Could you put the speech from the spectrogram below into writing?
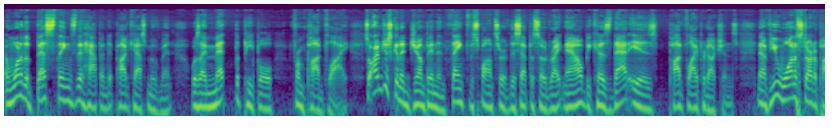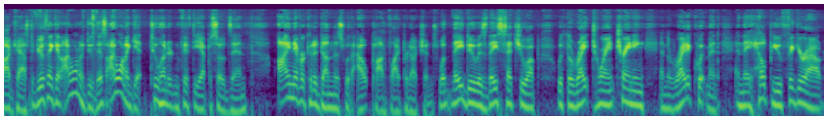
And one of the best things that happened at Podcast Movement was I met the people from Podfly. So I'm just going to jump in and thank the sponsor of this episode right now because that is Podfly Productions. Now, if you want to start a podcast, if you're thinking, I want to do this, I want to get 250 episodes in, I never could have done this without Podfly Productions. What they do is they set you up with the right tra- training and the right equipment, and they help you figure out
